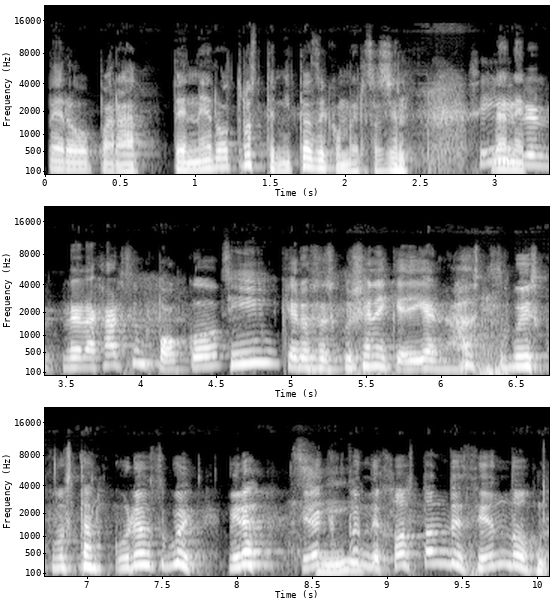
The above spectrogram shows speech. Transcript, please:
Pero para tener otros temitas de conversación. Sí, La neta. re- relajarse un poco. Sí. Que nos escuchen y que digan, ah, estos güeyes, ¿cómo están curas, güey? Mira, mira Sí. qué pendejadas están diciendo.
